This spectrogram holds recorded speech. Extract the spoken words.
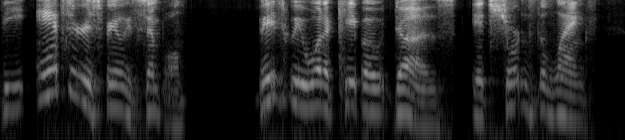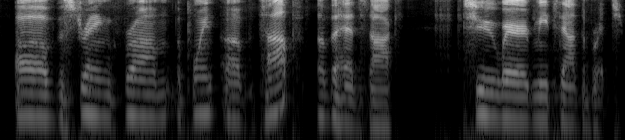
the answer is fairly simple. Basically, what a capo does, it shortens the length of the string from the point of the top of the headstock to where it meets down at the bridge.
